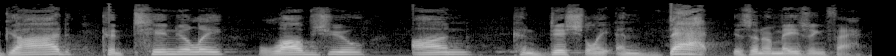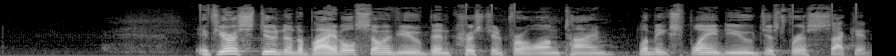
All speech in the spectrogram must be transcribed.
God continually loves you unconditionally, and that is an amazing fact. If you're a student of the Bible, some of you have been Christian for a long time, let me explain to you just for a second.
